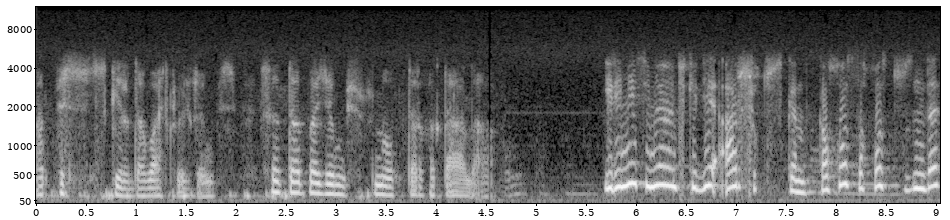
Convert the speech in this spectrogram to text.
А біз скирдавать бөлжеңбіз. Сырдабай жаңбіз сноптарға дала. Еремей Семенович кеде ар шық түскін. Колхоз сахоз тұзында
